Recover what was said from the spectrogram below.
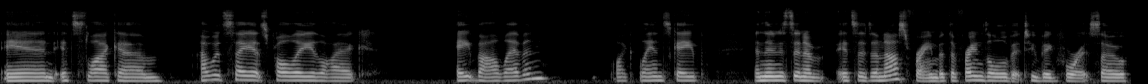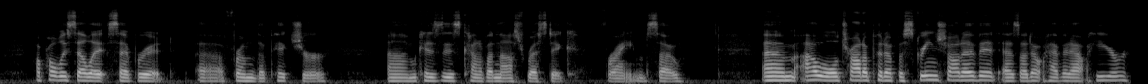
And it's like, um, I would say it's probably like 8 by 11, like landscape. And then it's in a, it's a nice frame, but the frame's a little bit too big for it. So I'll probably sell it separate uh, from the picture because um, it's kind of a nice rustic frame. So um, I will try to put up a screenshot of it as I don't have it out here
